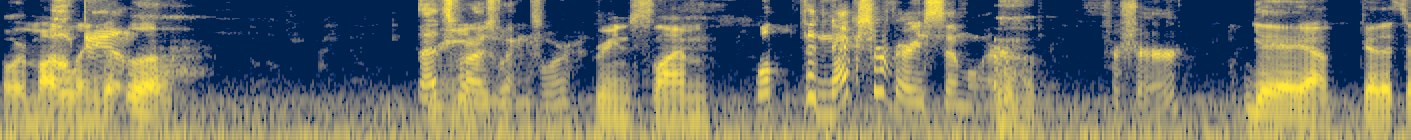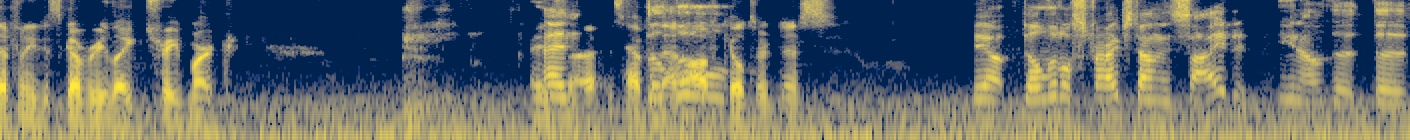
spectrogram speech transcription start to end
or modeling the damn. ugh, That's what I was waiting for. green slime. Well, the necks are very similar, for sure. Yeah, yeah, yeah. Yeah, that's definitely Discovery like trademark. It's, And uh, it's having the that little- off kilteredness. Yeah, the little stripes down the side. You know, the the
